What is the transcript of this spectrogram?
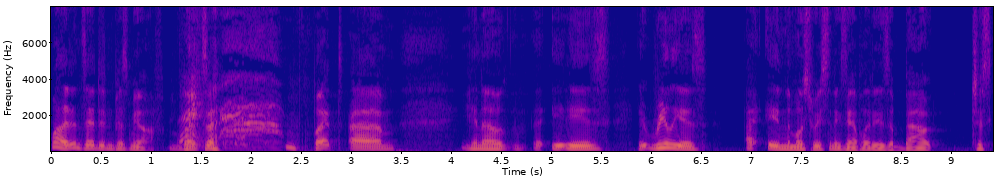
Well, I didn't say it didn't piss me off, but uh, but um, you know, it is. It really is. In the most recent example, it is about just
